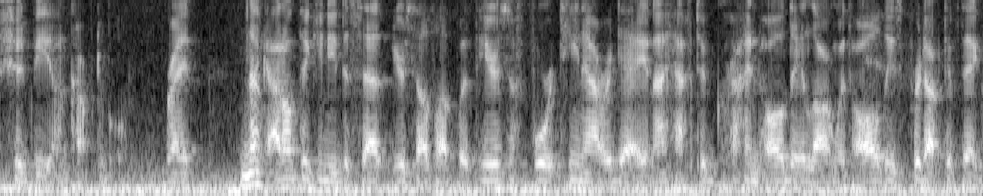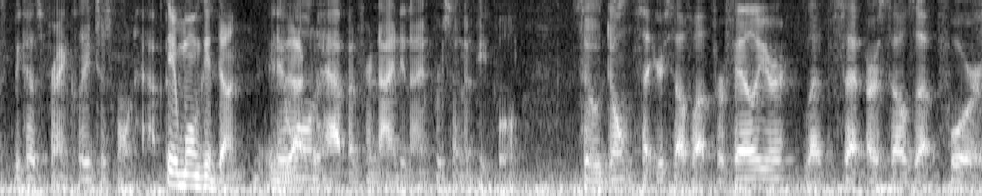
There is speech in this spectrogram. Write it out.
should be uncomfortable, right? No. Like I don't think you need to set yourself up with here's a 14 hour day and I have to grind all day long with all these productive things because frankly it just won't happen. It won't get done. Exactly. It won't happen for 99% of people. So don't set yourself up for failure. Let's set ourselves up for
